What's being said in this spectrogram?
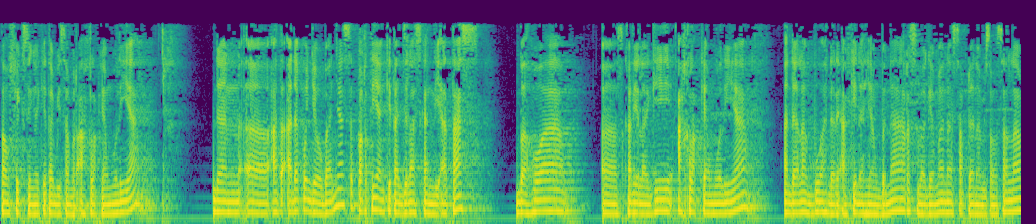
taufik sehingga kita bisa berakhlak yang mulia. Dan uh, ada pun jawabannya seperti yang kita jelaskan di atas bahwa uh, sekali lagi akhlak yang mulia adalah buah dari akidah yang benar sebagaimana sabda Nabi SAW uh,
